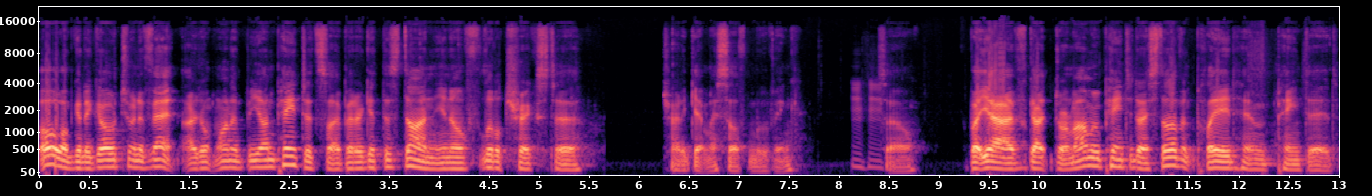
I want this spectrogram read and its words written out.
Oh, I'm gonna go to an event. I don't want to be unpainted, so I better get this done. You know, little tricks to try to get myself moving. Mm-hmm. So, but yeah, I've got Dormammu painted. I still haven't played him painted.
